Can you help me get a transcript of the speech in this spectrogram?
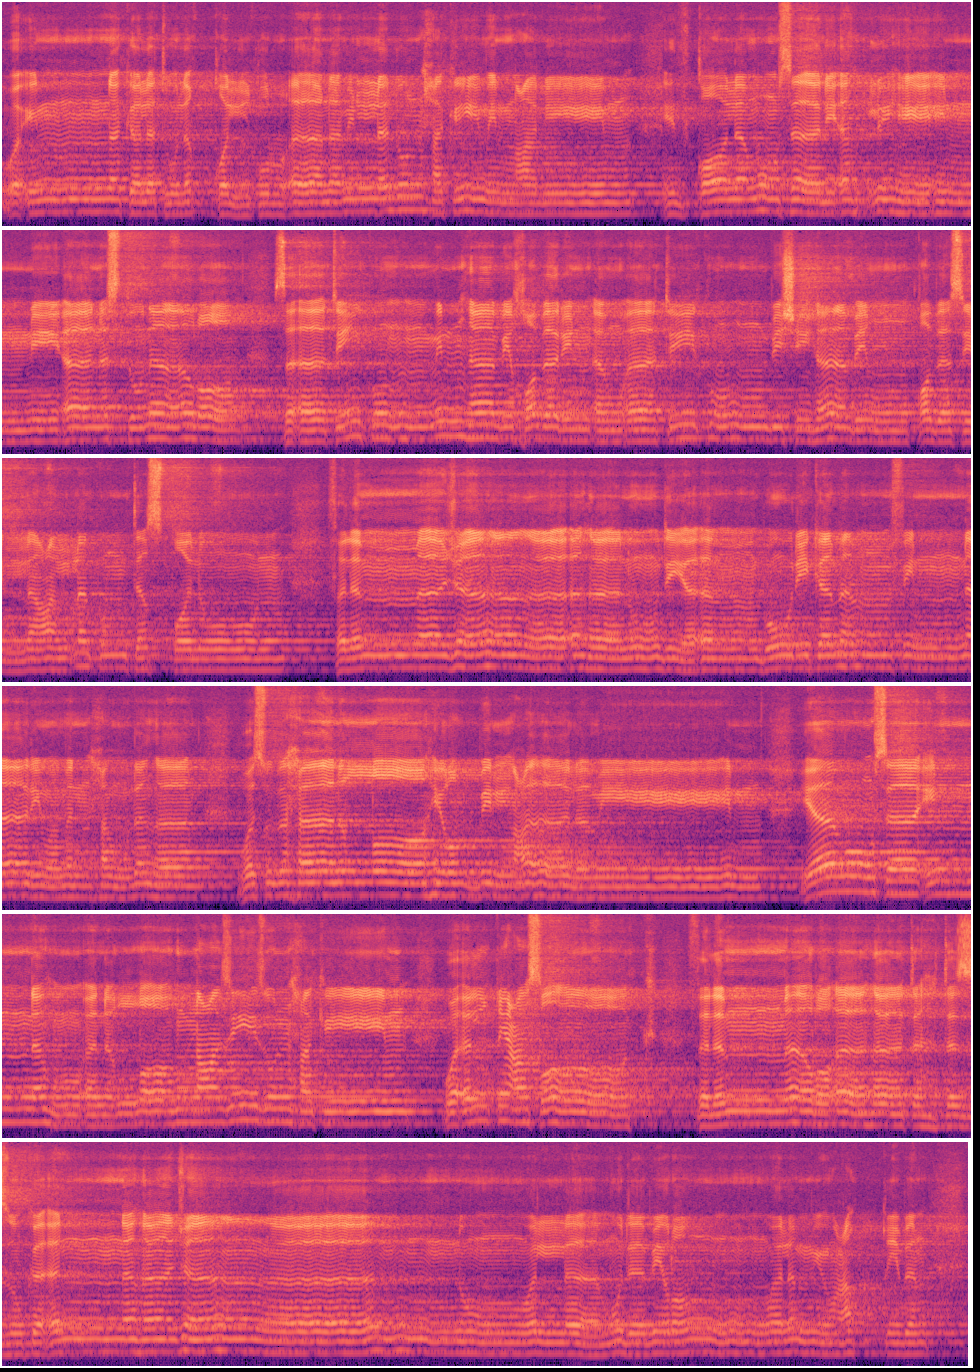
وإنك لتلقى القرآن من لدن حكيم عليم. إذ قال موسى لأهله إني آنست نارا سآتيكم منها بخبر أو آتيكم بشهاب قبس لعلكم تصطلون. فلما جاءها نودي أن بورك من في النار ومن حولها وسبحان الله رب العالمين. يا موسى إنه أنا الله العزيز الحكيم. وألق عصاك فلما رآها تهتز كأنها جان ولا مدبرا ولم يعقب.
